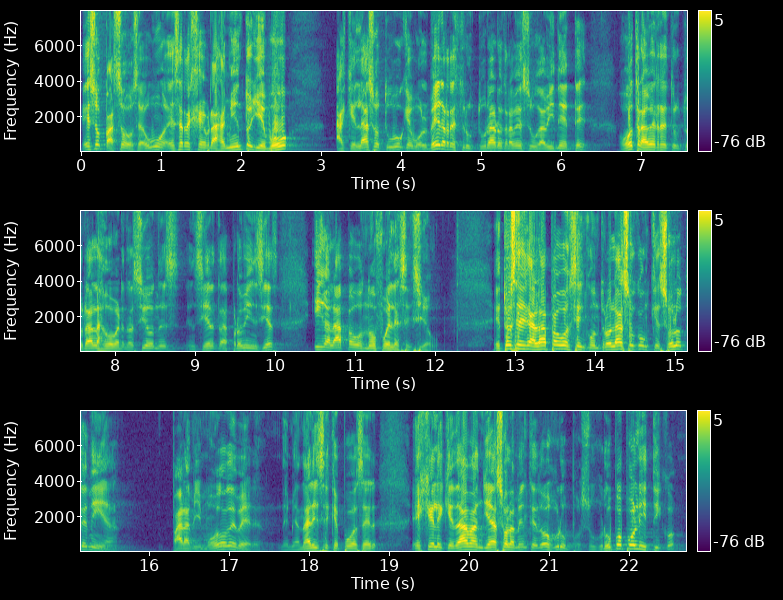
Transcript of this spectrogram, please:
Eso pasó, o sea, hubo, ese regebrajamiento llevó a que Lazo tuvo que volver a reestructurar otra vez su gabinete, otra vez reestructurar las gobernaciones en ciertas provincias, y Galápagos no fue la excepción. Entonces Galápagos se encontró Lazo con que solo tenía, para mi modo de ver, de mi análisis que puedo hacer, es que le quedaban ya solamente dos grupos, su grupo político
